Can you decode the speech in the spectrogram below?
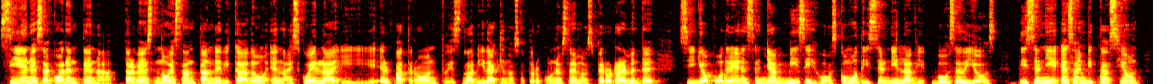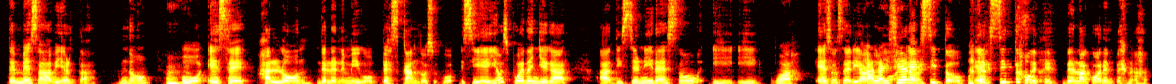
si en esa cuarentena tal vez no están tan dedicados en la escuela y el patrón, pues la vida que nosotros conocemos, pero realmente si yo podría enseñar a mis hijos cómo discernir la voz de Dios, discernir esa invitación de mesa abierta, ¿no? O ese jalón del enemigo pescando su voz. Si ellos pueden llegar a discernir eso y, y eso sería como éxito, éxito de la cuarentena.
